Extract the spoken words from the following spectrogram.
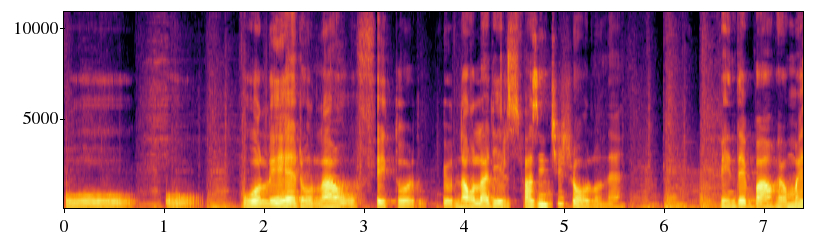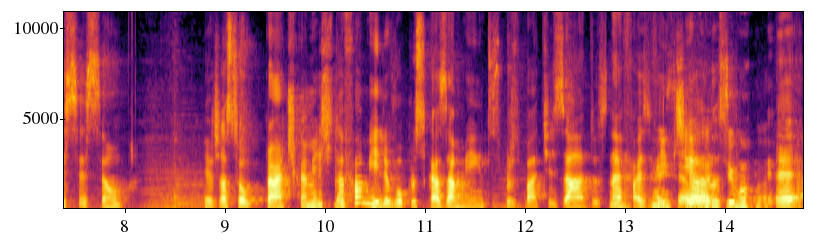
o, o, o oleiro lá, o feitor, na olaria eles fazem tijolo, né? Vender barro é uma exceção. Eu já sou praticamente da família, eu vou para os casamentos, para os batizados, né? Faz 20 Isso é anos. ótimo. É,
